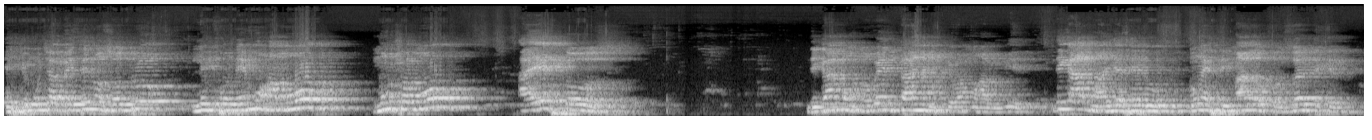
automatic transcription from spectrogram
es que muchas veces nosotros le ponemos amor, mucho amor, a estos digamos 90 años que vamos a vivir, digamos, hay que hacer un, estimado con suerte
